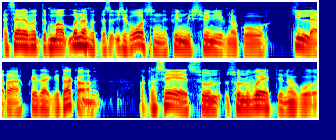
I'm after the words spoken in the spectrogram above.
Et selles mõttes ma mõnes mõttes isegi ootasin, et filmis sünnib nagu killer ajab kedagi taga mm, -hmm. aga see, et sul, sul võeti nagu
